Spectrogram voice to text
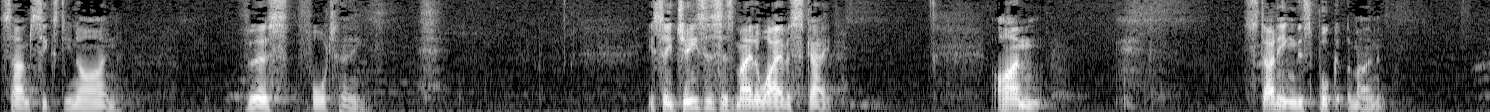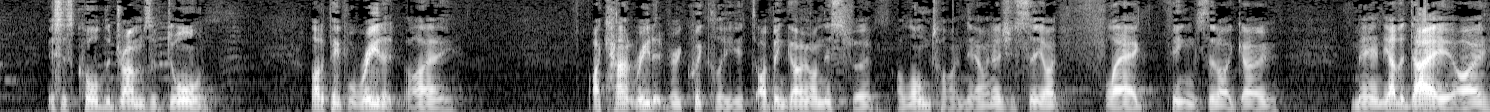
Psalm 69, verse 14. You see, Jesus has made a way of escape. I'm studying this book at the moment. This is called The Drums of Dawn. A lot of people read it. I, I can't read it very quickly. I've been going on this for a long time now, and as you see, I've flagged things that I go, man. The other day, I,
